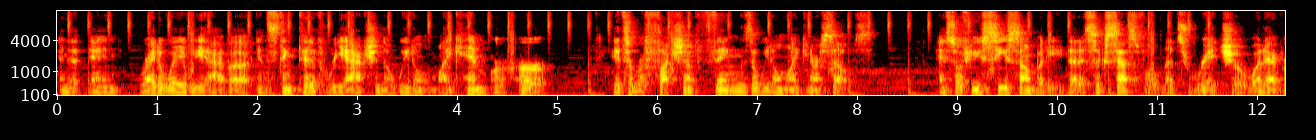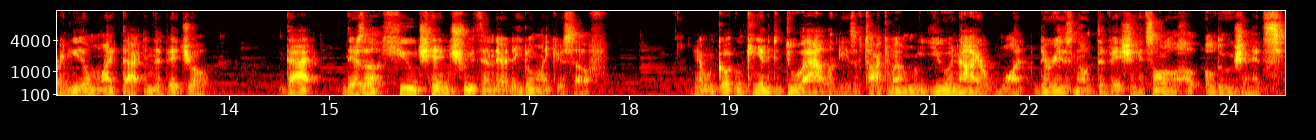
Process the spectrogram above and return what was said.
and, and right away we have an instinctive reaction that we don't like him or her. It's a reflection of things that we don't like in ourselves. And so if you see somebody that is successful, that's rich or whatever, and you don't like that individual, that there's a huge hidden truth in there that you don't like yourself. You know, we go, we can get into dualities of talking about you and I are one. There is no division. It's all illusion. It's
